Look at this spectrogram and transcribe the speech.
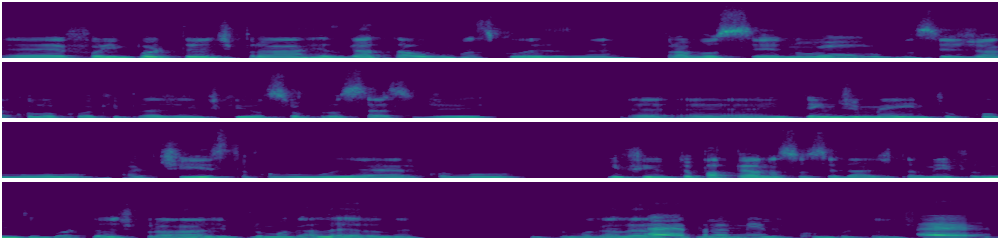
É, foi importante para resgatar algumas coisas, né? Para você, no, você já colocou aqui para gente que o seu processo de é, é, entendimento como artista, como mulher, como enfim, o teu papel na sociedade também foi muito importante para ir para uma galera, né? E para uma galera é, para mim foi importante. É,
